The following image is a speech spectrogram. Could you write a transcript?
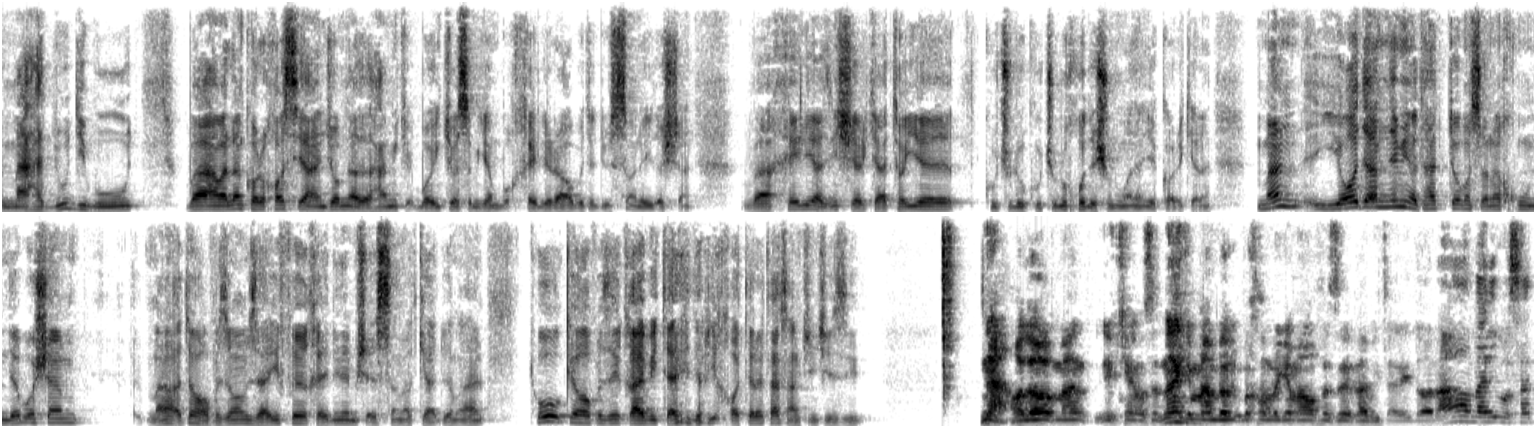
محدودی بود و عملا کار خاصی انجام نداد. همین که با اینکه واسه میگم با خیلی روابط دوستانه ای داشتن. و خیلی از این شرکت های کوچولو کوچولو خودشون اومدن یه کاری کردن. من یادم نمیاد حتی مثلا خونده باشم من حتی حافظه هم ضعیفه خیلی نمیشه استناد کرد به من. تو که حافظه قوی تری داری خاطرت هست همچین چیزی؟ نه حالا من یکی واسه نه که من بخوام بگم من حافظه قوی تری دارم ولی واسه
